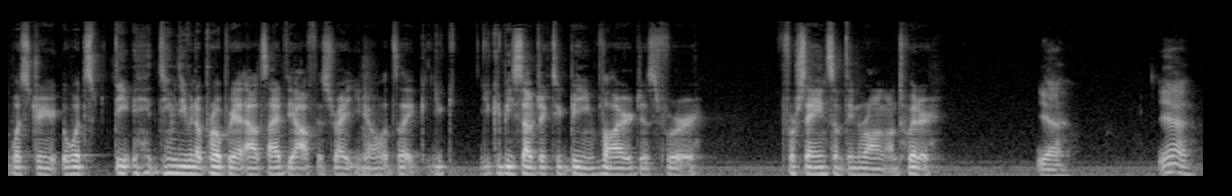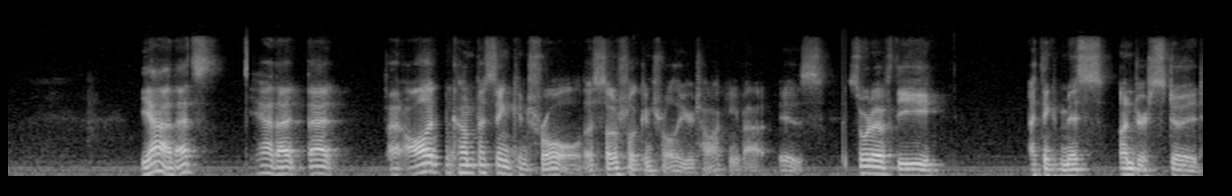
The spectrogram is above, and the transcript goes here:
what's dre- what's de- deemed even appropriate outside the office right? You know it's like you you could be subject to being fired just for for saying something wrong on twitter. Yeah. Yeah. Yeah, that's yeah, that that that all-encompassing control, the social control that you're talking about is sort of the I think misunderstood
